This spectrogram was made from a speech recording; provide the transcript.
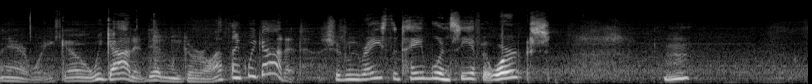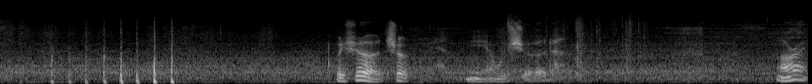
There we go. We got it, didn't we, girl? I think we got it. Should we raise the table and see if it works? Hmm? We should, should we? Yeah, we should. All right,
